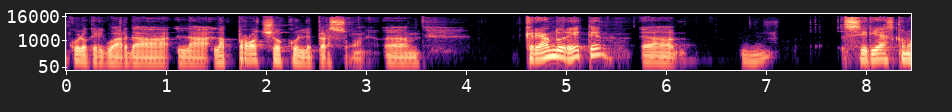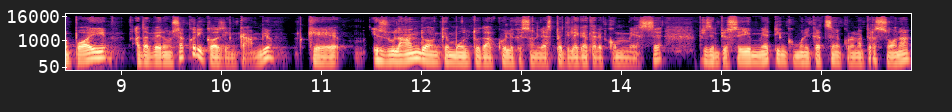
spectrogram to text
quello che riguarda la, l'approccio con le persone. Uh, creando rete uh, si riescono poi ad avere un sacco di cose in cambio, che esulando anche molto da quelli che sono gli aspetti legati alle commesse, per esempio se io mi metto in comunicazione con una persona,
